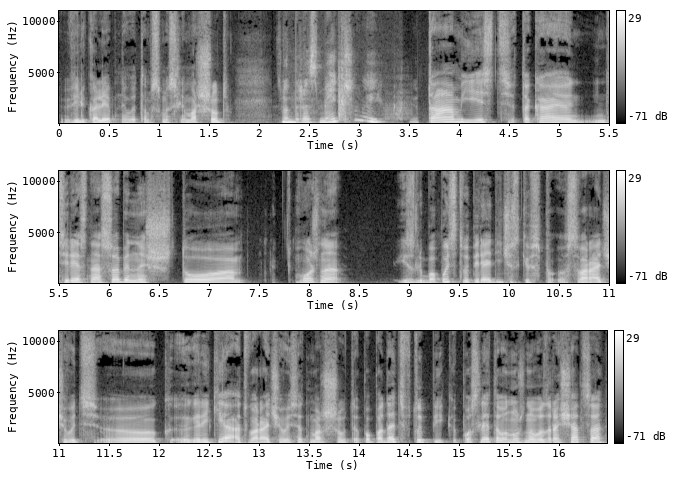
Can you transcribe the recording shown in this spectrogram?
великолепный в этом смысле маршрут. Он размеченный? Там есть такая интересная особенность, что можно из любопытства периодически сворачивать э, к реке, отворачиваясь от маршрута, попадать в тупик. И после этого нужно возвращаться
